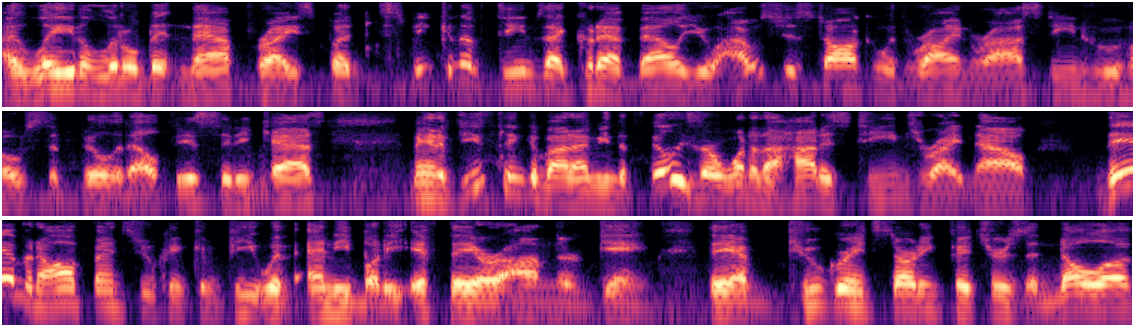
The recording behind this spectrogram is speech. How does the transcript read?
I laid a little bit in that price. But speaking of teams that could have value, I was just talking with Ryan Rothstein, who hosts the Philadelphia City Cast. Man, if you think about it, I mean, the Phillies are one of the hottest teams right now they have an offense who can compete with anybody if they are on their game. They have two great starting pitchers in Nola.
